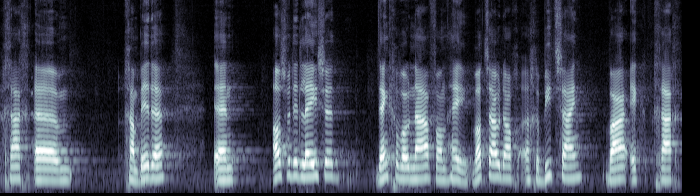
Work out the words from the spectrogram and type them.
graag um, gaan bidden. En als we dit lezen, denk gewoon na van, hey, wat zou dan een gebied zijn waar ik graag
